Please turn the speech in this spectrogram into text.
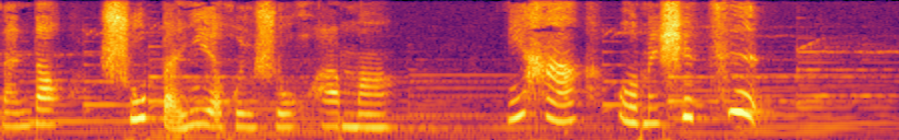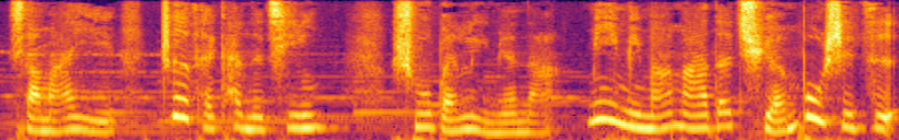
难道书本也会说话吗？”“你好，我们是字。”小蚂蚁这才看得清，书本里面呐，密密麻麻的全部是字。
